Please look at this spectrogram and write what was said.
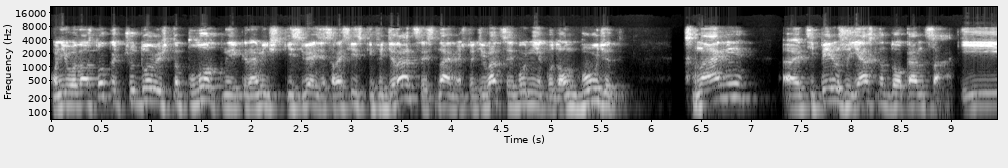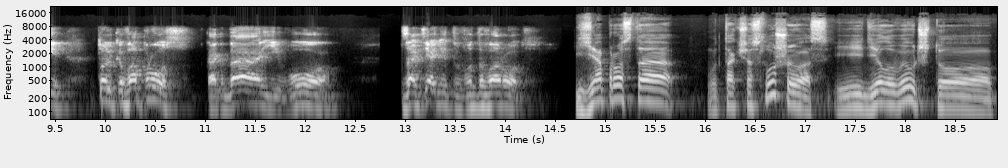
У него настолько чудовищно плотные экономические связи с Российской Федерацией, с нами, что деваться ему некуда. Он будет с нами э, теперь уже ясно до конца. И только вопрос, когда его затянет в водоворот. Я просто вот так сейчас слушаю вас и делаю вывод, что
